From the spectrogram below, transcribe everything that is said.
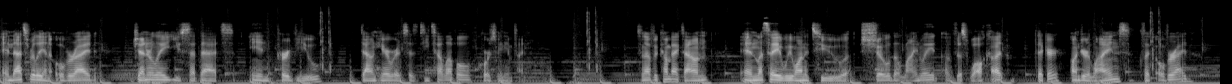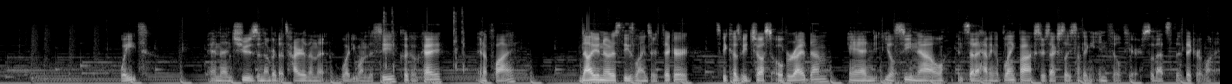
And that's really an override. Generally, you set that in per view down here where it says detail level, coarse, medium, fine. So now if we come back down, and let's say we wanted to show the line weight of this wall cut thicker, under lines, click override, weight, and then choose a number that's higher than the, what you wanted to see, click OK, and apply. Now you notice these lines are thicker, it's because we just override them. And you'll see now, instead of having a blank box, there's actually something infilled here. So that's the thicker line.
